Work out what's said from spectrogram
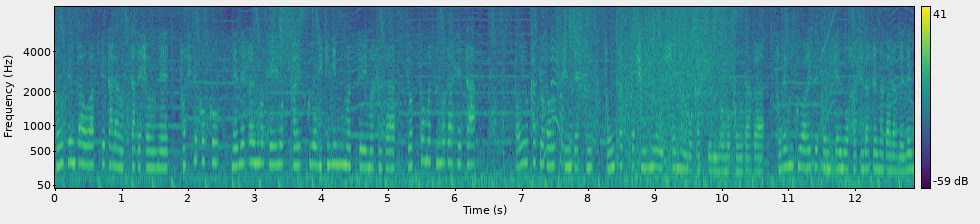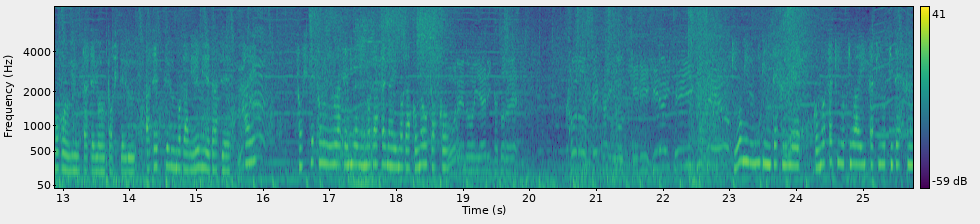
操戦が終わってたら撃ったでしょうね。そしてここ、ネネさんの兵力回復を律儀に待っていますが、ちょっと待つのが下手。というか挙動不審です。忖度と周囲を一緒に動かしてるのもそうだが、それに加えて尊権を走らせながらネネも合流させようとしてる。焦ってるのが見え見えだぜ。はい。そしてそういう焦りを見逃さないのがこの男。俺のやり方で、この世界を切り開いていくぜよ気を見るに瓶ですね。この先打ちはいい先打ちです。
